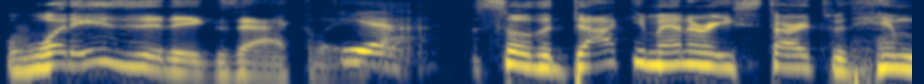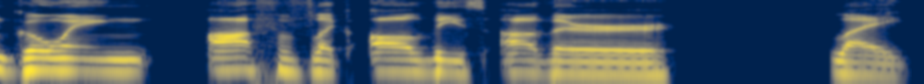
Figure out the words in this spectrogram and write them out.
what is it exactly? yeah. so the documentary starts with him going off of like all these other like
